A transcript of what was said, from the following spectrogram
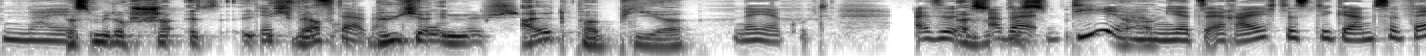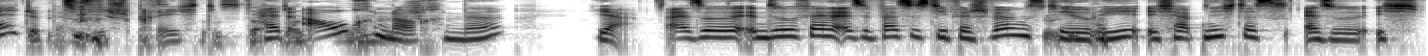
Naja. Das ist mir doch ich werfe auch Bücher komisch. in Altpapier. Naja, gut. Also, also aber das, die ja. haben jetzt erreicht, dass die ganze Welt über sie spricht. Halt auch komisch. noch, ne? Ja, also insofern, also was ist die Verschwörungstheorie? Ich habe nicht das, also ich,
